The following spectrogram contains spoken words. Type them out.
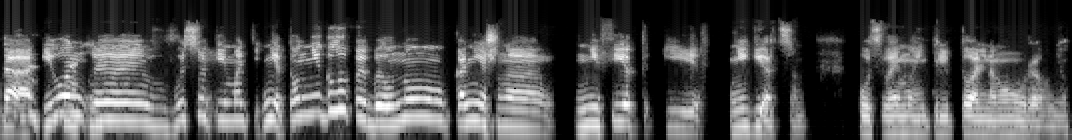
Да, и он э, высокий мотив. Нет, он не глупый был, но, конечно, не Фет и не Герцен по своему интеллектуальному уровню.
